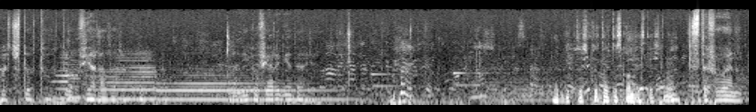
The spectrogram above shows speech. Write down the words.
Patrz, tu, tu, tu ofiara zaraz. Na nikt ofiary nie daje. Jakby ktoś pytał, to skąd jesteśmy? Z TVN-u.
